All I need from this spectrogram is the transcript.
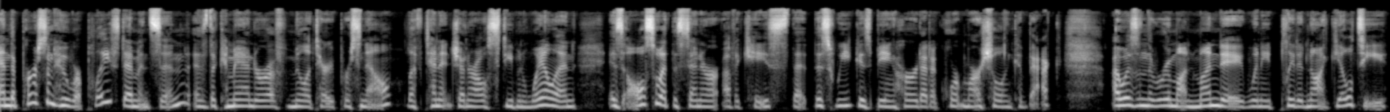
And the person who replaced Edmundson as the commander of military personnel, Lieutenant General Steven Whelan, is also at the center of a case that this week is being heard at a court martial in Quebec. I was in the room on Monday when he pleaded not guilty,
